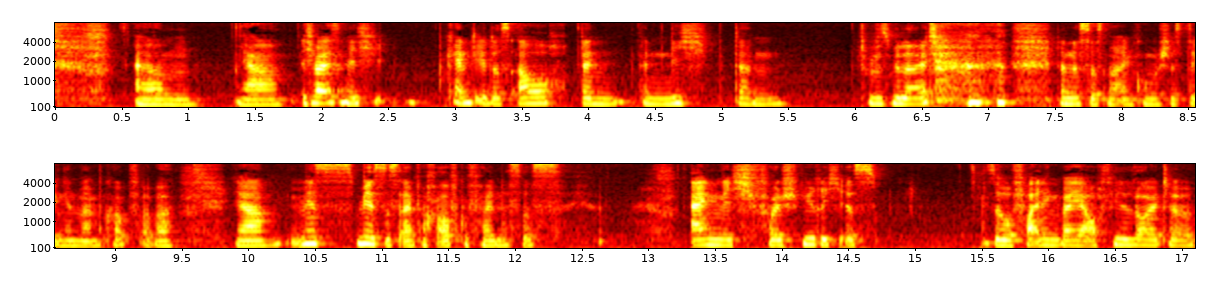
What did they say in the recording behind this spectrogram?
ähm, ja, ich weiß nicht, kennt ihr das auch? Wenn, wenn nicht, dann tut es mir leid. dann ist das nur ein komisches Ding in meinem Kopf. Aber ja, mir ist, mir ist es einfach aufgefallen, dass das eigentlich voll schwierig ist. So, vor allen Dingen, weil ja auch viele Leute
